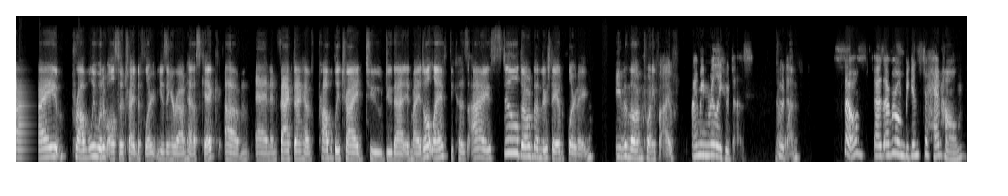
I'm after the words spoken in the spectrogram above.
I probably would have also tried to flirt using a roundhouse kick. Um, and in fact, I have probably tried to do that in my adult life because I still don't understand flirting, even though I'm 25. I mean, really, who does? No who one. does? So, as everyone begins to head home,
